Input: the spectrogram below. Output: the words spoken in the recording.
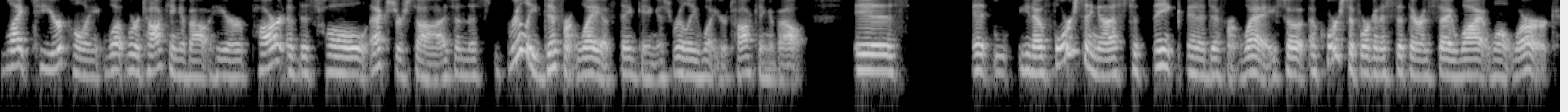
like to your point, what we're talking about here, part of this whole exercise and this really different way of thinking is really what you're talking about is it you know forcing us to think in a different way so of course if we're going to sit there and say why it won't work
